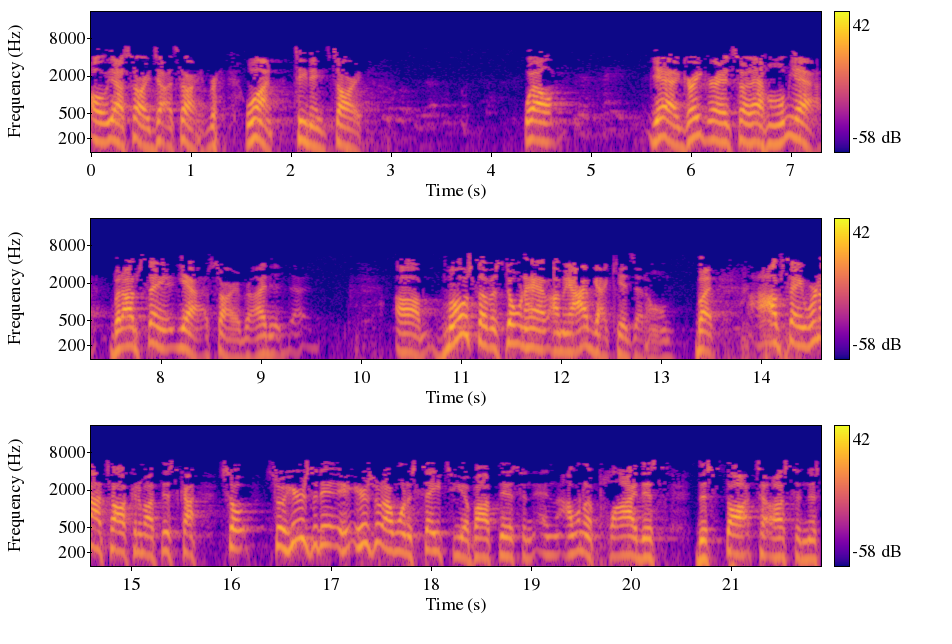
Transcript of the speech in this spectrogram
Oh yeah, sorry, sorry. One teenage. Sorry. Well, yeah, great grandson at home. Yeah, but I'm saying, yeah, sorry, bro. I did. Um, most of us don't have. I mean, I've got kids at home, but I'll say we're not talking about this kind. So, so here's the, here's what I want to say to you about this, and, and I want to apply this this thought to us in this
